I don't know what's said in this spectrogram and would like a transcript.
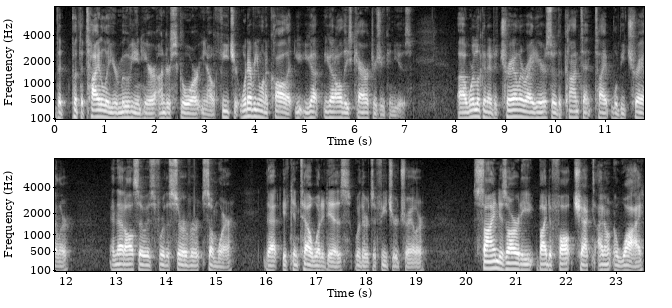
the, put the title of your movie in here, underscore, you know, feature, whatever you want to call it, you, you got you got all these characters you can use. Uh, we're looking at a trailer right here, so the content type will be trailer, and that also is for the server somewhere that it can tell what it is, whether it's a featured trailer. Signed is already by default checked. I don't know why.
